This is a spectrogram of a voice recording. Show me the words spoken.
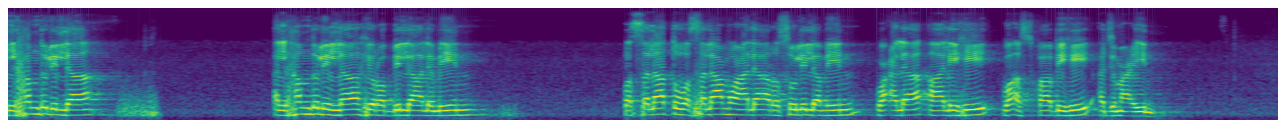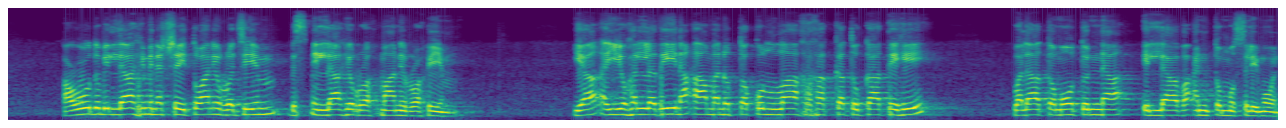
الحمد لله الحمد لله رب العالمين والصلاة والسلام على رسول الأمين وعلى آله وأصحابه أجمعين أعوذ بالله من الشيطان الرجيم بسم الله الرحمن الرحيم يا أيها الذين آمنوا اتقوا الله حق تقاته ولا تموتن إلا وأنتم مسلمون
